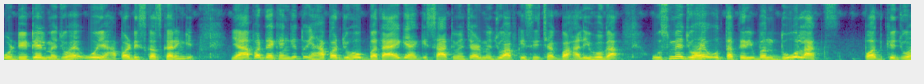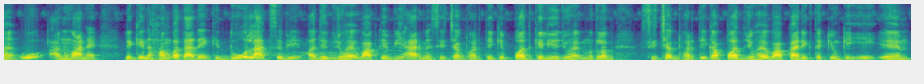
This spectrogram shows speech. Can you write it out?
वो डिटेल में जो है वो यहाँ पर डिस्कस करेंगे। यहाँ पर देखेंगे तो यहाँ पर जो बताया गया है कि सातवें चरण में जो आपकी शिक्षक बहाली होगा, उसमें जो है वो तकरीबन दो लाख पद के जो हैं वो अनुमान है। लेकिन हम बता दें कि दो लाख से भी अधिक जो है वो आपके बिहार में शिक्षक भर्ती के पद के लिए जो है मतलब शिक्षक भर्ती का पद जो है वो आपका रिक्त है। क्योंकि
